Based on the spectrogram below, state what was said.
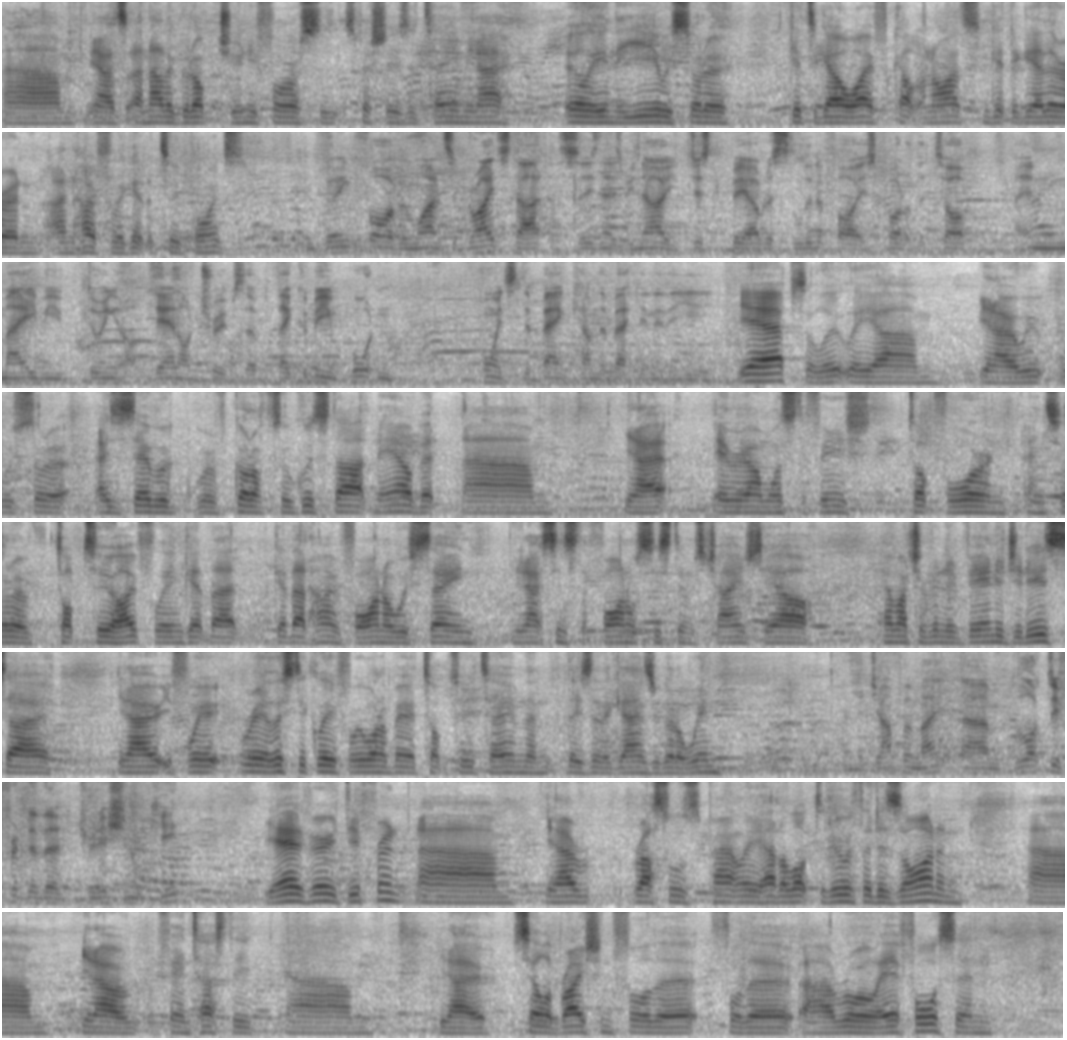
um, you know it's another good opportunity for us, especially as a team. You know, early in the year we sort of get to go away for a couple of nights and get together and, and hopefully get the two points. Being five and one, it's a great start to the season, as we know. Just to be able to solidify your spot at the top and maybe doing it down on troops. They could be important points to bank come the back end of the year. Yeah, absolutely. Um, you know, we, we've sort of, as you said, we've, we've got off to a good start now, but, um, you know, everyone wants to finish top four and, and sort of top two, hopefully, and get that get that home final. We've seen, you know, since the final system's changed, how how much of an advantage it is. So, you know, if we realistically, if we want to be a top two team, then these are the games we've got to win. Jumper, mate, um, a lot different to the traditional kit. Yeah, very different. Um, you know, Russell's apparently had a lot to do with the design and um, you know fantastic um, you know celebration for the for the uh, Royal Air Force. And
